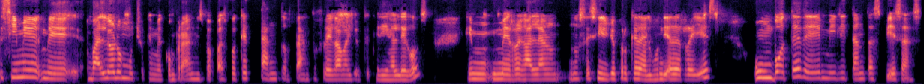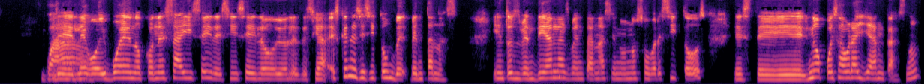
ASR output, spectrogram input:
sí me, me valoro mucho que me compraran mis papás fue que tanto, tanto fregaba yo que quería Legos, que me regalaron, no sé si yo creo que de algún día de Reyes, un bote de mil y tantas piezas de Guau. Lego. Y bueno, con esa hice y deshice y luego yo les decía, es que necesito un ve- ventanas. Y entonces vendían las ventanas en unos sobrecitos, este, no, pues ahora llantas, ¿no?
